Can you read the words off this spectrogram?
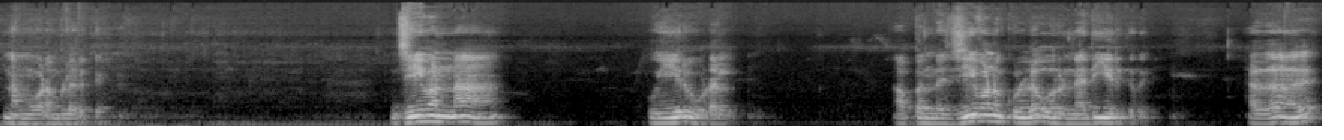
நம்ம உடம்புல இருக்கு. ஜீவன்னா உயிர் உடல். அப்போ இந்த ஜீவனுக்குள்ள ஒரு நதி இருக்குது. அதுதான்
